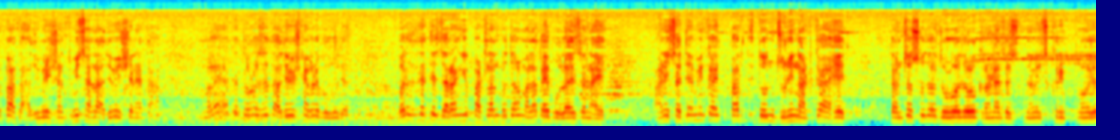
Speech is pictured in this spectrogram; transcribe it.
पहा आता अधिवेशन तुम्ही सांगा अधिवेशन आहे आता. मला आता थोडंसं तर अधिवेशनाकडे बघू द्या. बरं आता ते जरांगी पाटलांबद्दल मला काही बोलायचं नाही. आणि सध्या मी काय फार दोन जुनी नाटकं आहेत. त्यांचंसुद्धा जुळवाजुळव करण्याचं नवीन स्क्रिप्टमध्ये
